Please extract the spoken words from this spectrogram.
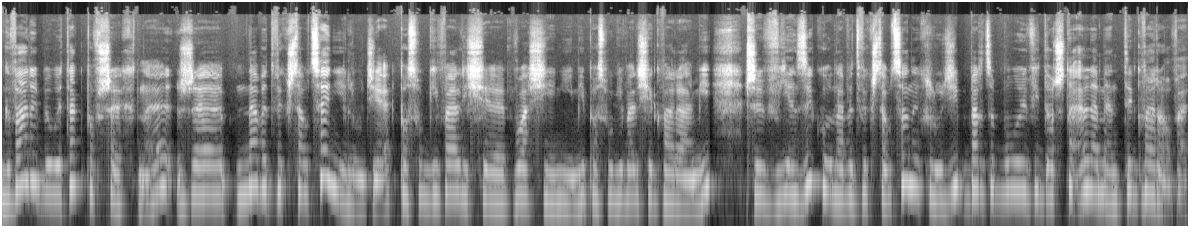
Gwary były tak powszechne, że nawet wykształceni ludzie posługiwali się właśnie nimi, posługiwali się gwarami, czy w języku nawet wykształconych ludzi bardzo były widoczne elementy gwarowe.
